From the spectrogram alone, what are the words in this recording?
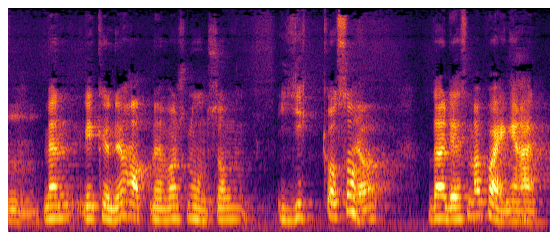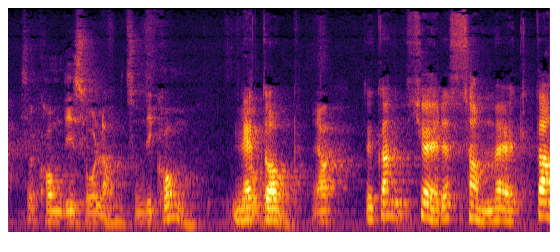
Mm. Men vi kunne jo hatt med oss noen som gikk også. Ja, Og Det er det som er poenget her. Så kom de så langt som de kom. Nettopp. Ja, Du kan kjøre samme økta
